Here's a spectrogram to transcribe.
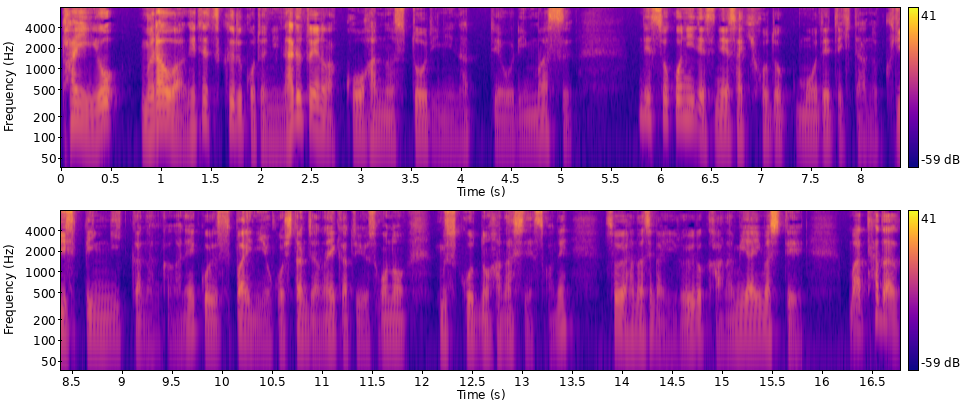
パイを村を挙げて作ることになるというのが後半のストーリーになっております。で、そこにですね、先ほども出てきたあのクリスピン一家なんかがね、こういうスパイによこしたんじゃないかという、そこの息子の話ですかね、そういう話がいろいろ絡み合いまして、まあ、ただ、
